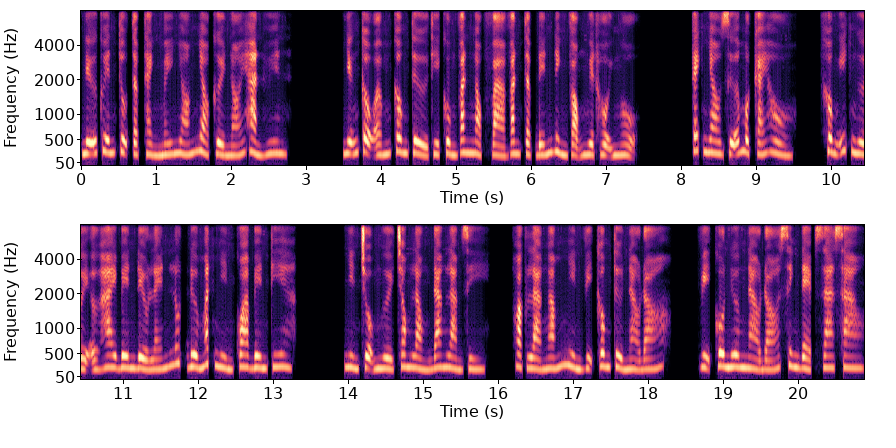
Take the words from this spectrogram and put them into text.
nữ quyến tụ tập thành mấy nhóm nhỏ cười nói hàn huyên. Những cậu ấm công tử thì cùng Văn Ngọc và Văn Tập đến đình vọng nguyệt hội ngộ. Cách nhau giữa một cái hồ, không ít người ở hai bên đều lén lút đưa mắt nhìn qua bên kia. Nhìn trộm người trong lòng đang làm gì, hoặc là ngắm nhìn vị công tử nào đó, vị cô nương nào đó xinh đẹp ra sao.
